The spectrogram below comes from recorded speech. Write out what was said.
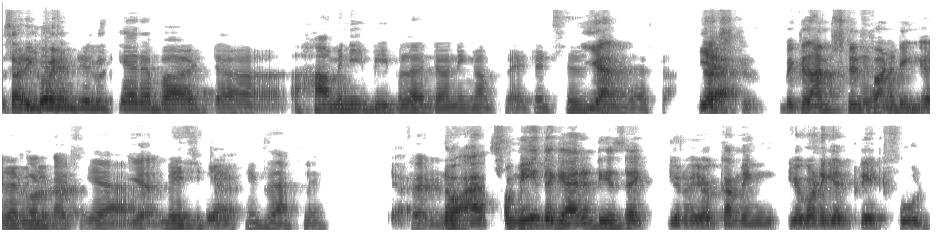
Sorry, he go doesn't ahead. really care about uh, how many people are turning up, right? It's his Yeah. own restaurant. That's Yeah, true. Because I'm still Yeah, funding it. revenue- Or yeah, yeah. basically, Yeah. exactly. Fair no. I, for me, the guarantee is like you know you're coming, you're going to get great food.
